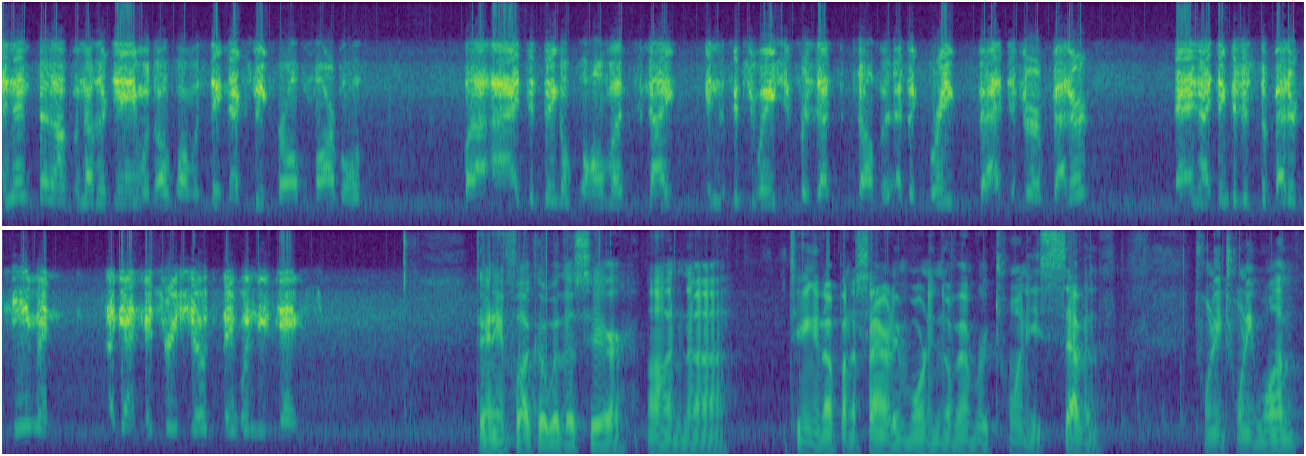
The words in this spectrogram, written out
and then set up another game with Oklahoma State next week for all the marbles. But I, I just think Oklahoma tonight in the situation presents itself as a great bet if you're a better. And I think they're just a better team. And again, history shows that they win these games. Danny Flecko with us here on uh, teeing it up on a Saturday morning, November 27th, 2021.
